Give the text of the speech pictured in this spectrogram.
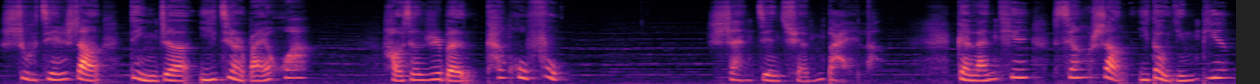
树尖上顶着一件儿白花，好像日本看护妇。山涧全白了，赶蓝天镶上一道银边。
